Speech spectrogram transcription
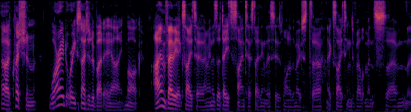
uh, question: worried or excited about AI, Mark? I'm very excited. I mean, as a data scientist, I think this is one of the most uh, exciting developments um,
